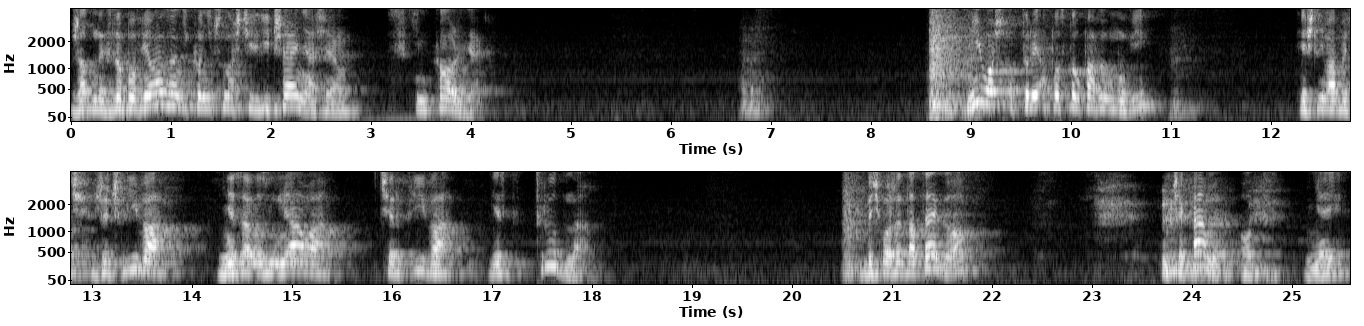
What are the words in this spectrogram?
żadnych zobowiązań i konieczności liczenia się z kimkolwiek. Miłość, o której apostoł Paweł mówi, jeśli ma być życzliwa, niezarozumiała, cierpliwa, jest trudna. Być może dlatego uciekamy od niej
